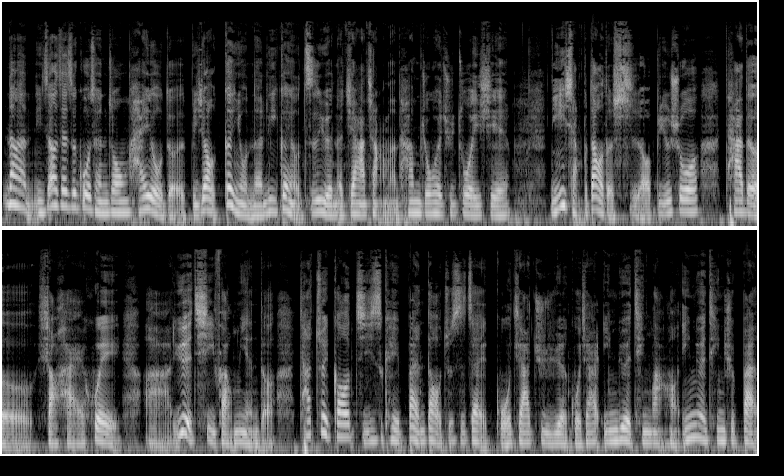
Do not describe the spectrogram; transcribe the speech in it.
那你知道，在这过程中，还有的比较更有能力、更有资源的家长呢，他们就会去做一些你意想不到的事哦。比如说，他的小孩会啊，乐器方面的，他最高级是可以办到，就是在国家剧院、国家音乐厅啦，哈，音乐厅去办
